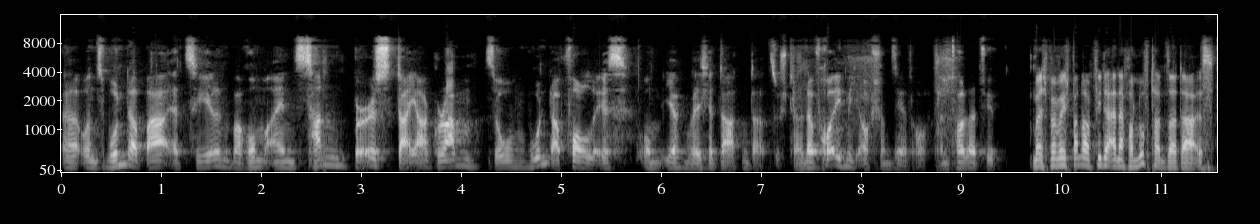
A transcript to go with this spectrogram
äh, uns wunderbar erzählen, warum ein Sunburst Diagramm so wundervoll ist, um irgendwelche Daten darzustellen. Da freue ich mich auch schon sehr drauf. Ein toller Typ. Ich bin gespannt, ob wieder einer von Lufthansa da ist.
